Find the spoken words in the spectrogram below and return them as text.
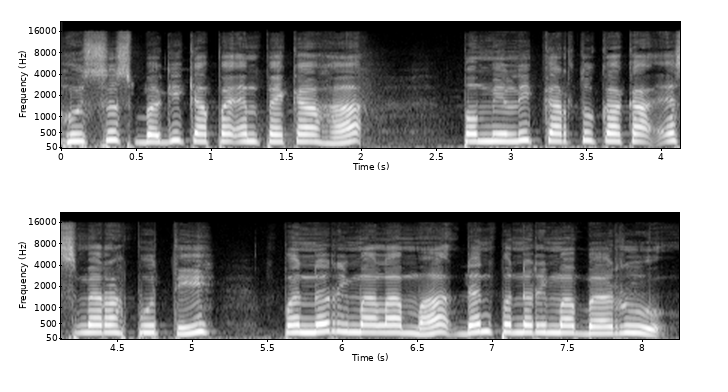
khusus bagi KPM PKH, pemilik kartu KKS merah putih, penerima lama dan penerima baru.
